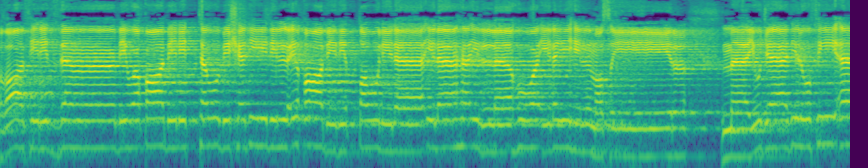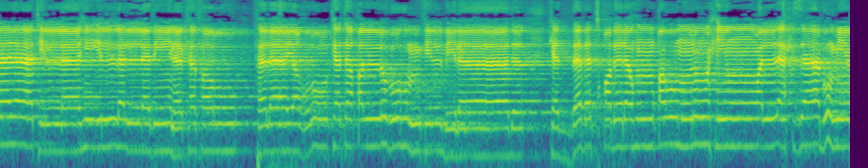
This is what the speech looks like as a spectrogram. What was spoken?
غافر الذنب وقابل التوب شديد العقاب ذي الطول لا إله إلا هو إليه المصير. ما يجادل في آيات الله إلا الذين كفروا. فلا يغررك تقلبهم في البلاد. كذبت قبلهم قوم نوح والأحزاب من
